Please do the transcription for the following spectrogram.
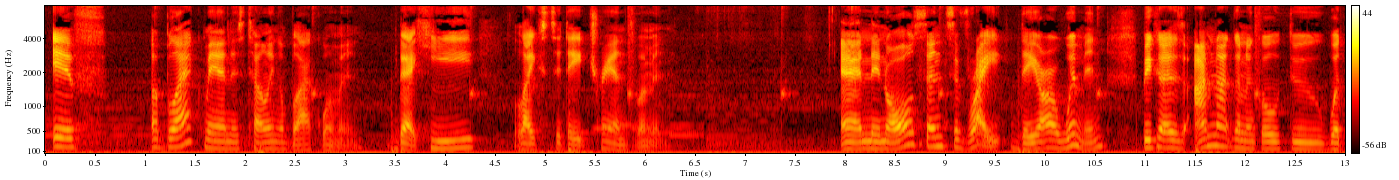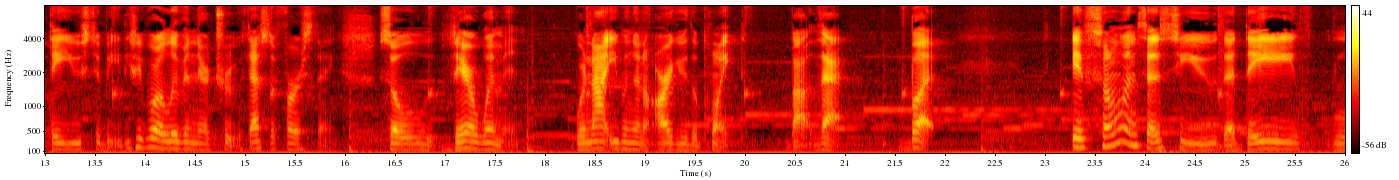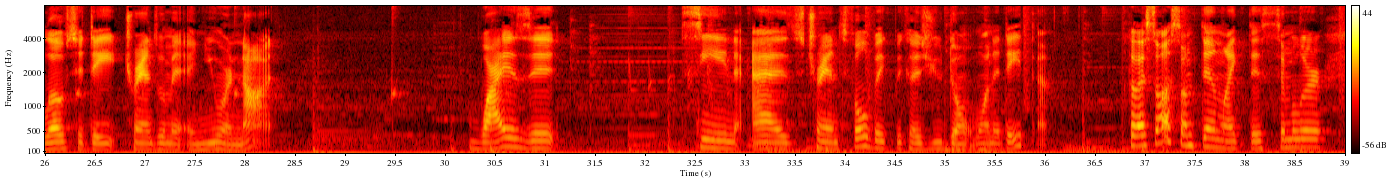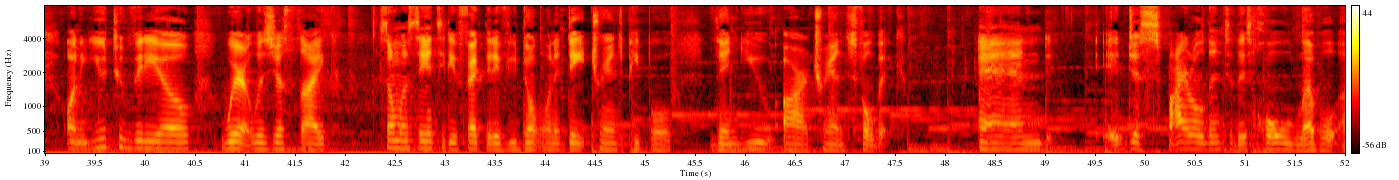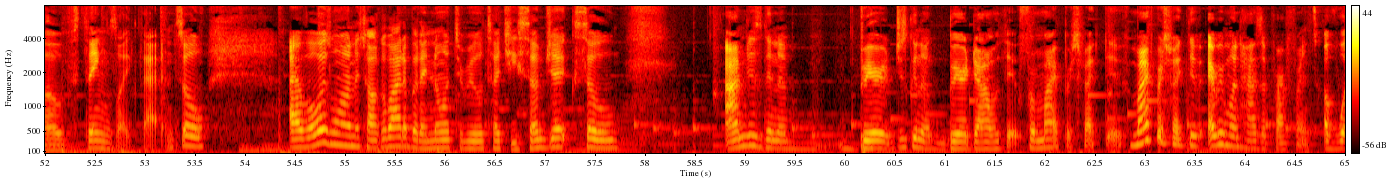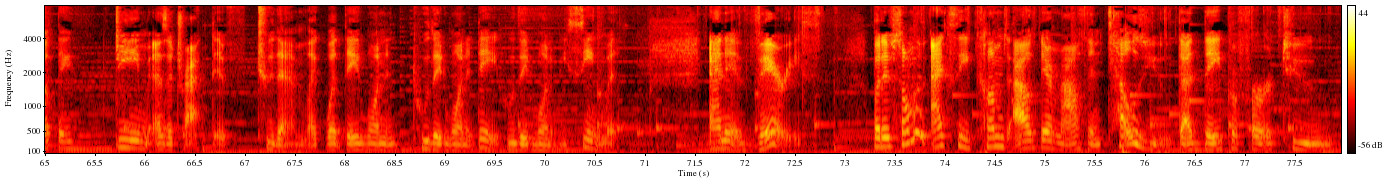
if a black man is telling a black woman that he likes to date trans women, and in all sense of right they are women because i'm not going to go through what they used to be. These people are living their truth. That's the first thing. So they're women. We're not even going to argue the point about that. But if someone says to you that they love to date trans women and you are not why is it seen as transphobic because you don't want to date them because I saw something like this similar on a YouTube video where it was just like someone saying to the effect that if you don't want to date trans people, then you are transphobic. And it just spiraled into this whole level of things like that. And so I've always wanted to talk about it, but I know it's a real touchy subject. So I'm just going to bear just going to bear down with it from my perspective. My perspective, everyone has a preference of what they deem as attractive to them, like what they'd want who they'd want to date, who they'd want to be seen with. And it varies. But if someone actually comes out their mouth and tells you that they prefer to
